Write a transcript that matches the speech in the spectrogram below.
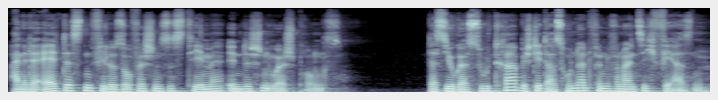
eine der ältesten philosophischen Systeme indischen Ursprungs. Das Yoga Sutra besteht aus 195 Versen.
